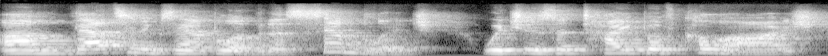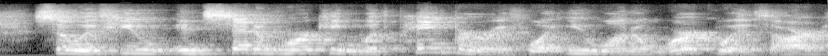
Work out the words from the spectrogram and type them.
Um, that's an example of an assemblage, which is a type of collage. So if you, instead of working with paper, if what you want to work with are,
